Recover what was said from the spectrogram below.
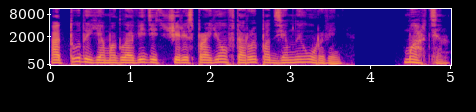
Оттуда я могла видеть через проем второй подземный уровень. Мартин.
